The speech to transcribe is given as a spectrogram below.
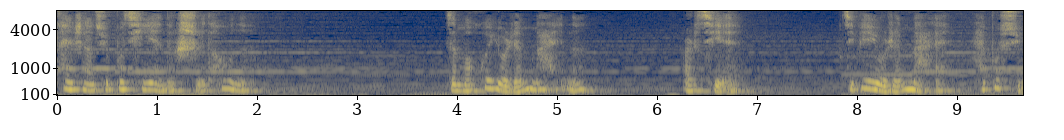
看上去不起眼的石头呢？怎么会有人买呢？而且，即便有人买，还不许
